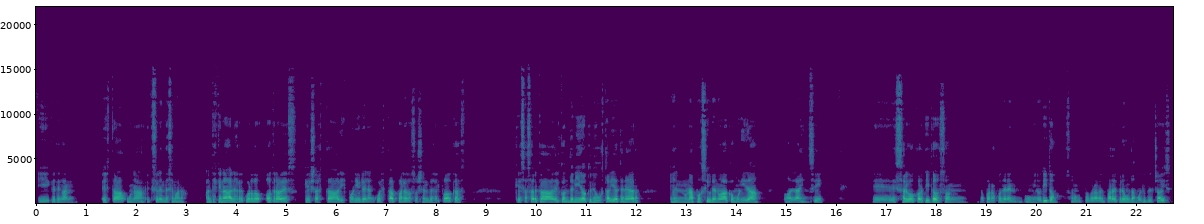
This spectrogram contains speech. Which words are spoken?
y que tengan esta una excelente semana. Antes que nada les recuerdo otra vez que ya está disponible la encuesta para los oyentes del podcast, que es acerca del contenido que les gustaría tener en una posible nueva comunidad online, ¿sí? Eh, es algo cortito, son, lo pueden responder en un minutito, son un par de preguntas multiple choice.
